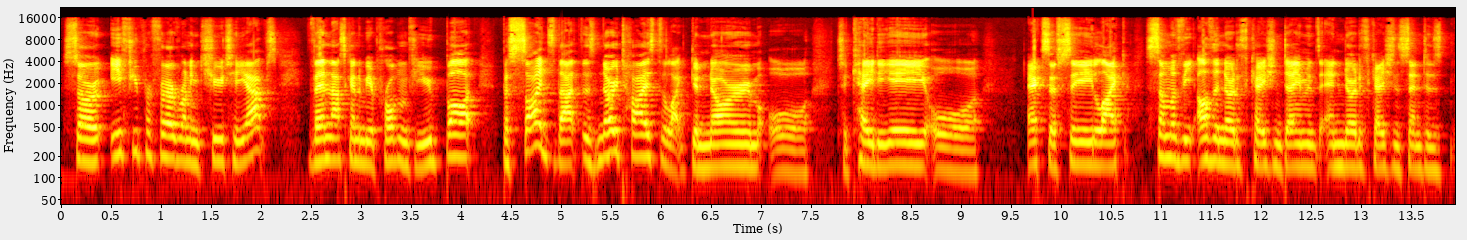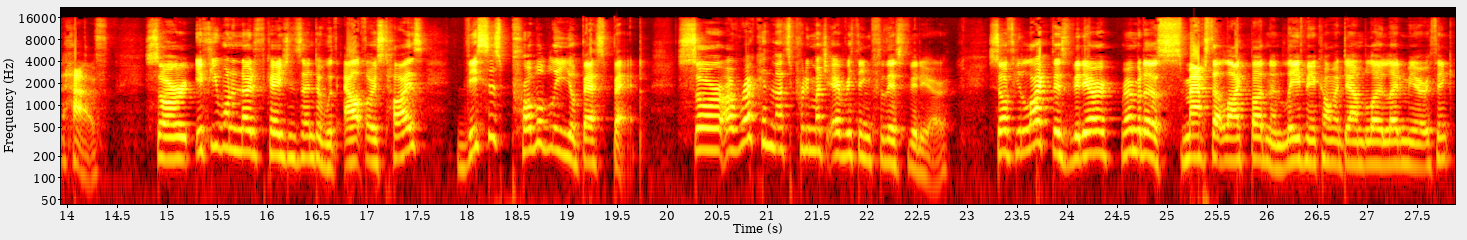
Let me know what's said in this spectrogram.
so if you prefer running Qt apps, then that's going to be a problem for you. But besides that, there's no ties to like GNOME or to KDE or XFC like some of the other notification daemons and notification centers have. So if you want a notification center without those ties, this is probably your best bet. So I reckon that's pretty much everything for this video. So if you like this video, remember to smash that like button and leave me a comment down below letting me know what you think.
